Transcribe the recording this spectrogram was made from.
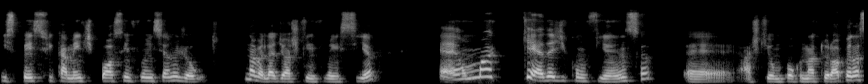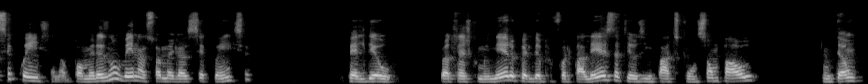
especificamente possa influenciar no jogo. Na verdade, eu acho que influencia é uma queda de confiança, é, acho que é um pouco natural pela sequência. Né? O Palmeiras não vem na sua melhor sequência, perdeu para o Atlético Mineiro, perdeu para o Fortaleza, tem os empates com o São Paulo. Então,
